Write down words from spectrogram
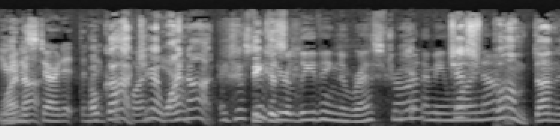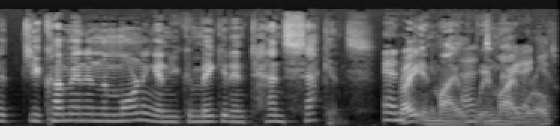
You're Why gonna not? start it the oh night God, before? yeah, why not? Just because you're leaving the restaurant, I mean, just why not? boom, done it. You come in in the morning and you can make it in ten seconds, And- right? In my in my world.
